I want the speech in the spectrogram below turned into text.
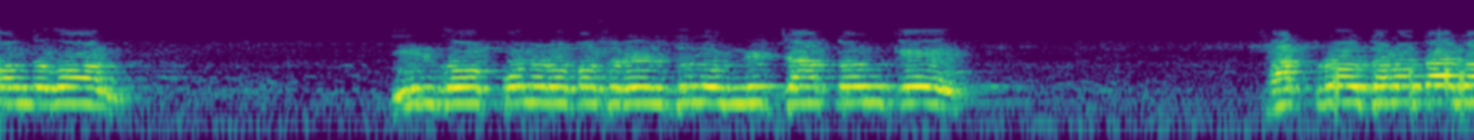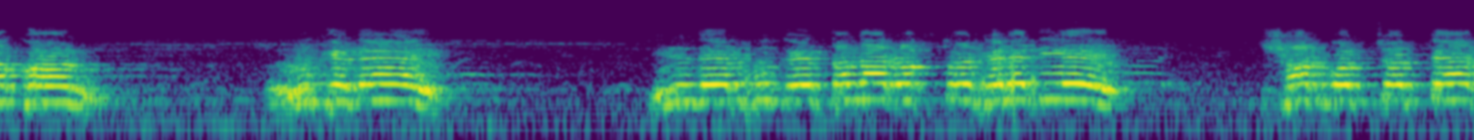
বন্ধুগণ দীর্ঘ পনেরো বছরের জুলুম নির্যাতনকে ছাত্র জনতা যখন রুখে দেয়, নিজেদের বুকে তালা রক্ত ঢেলে দিয়ে সর্বোচ্চ ত্যাগ,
